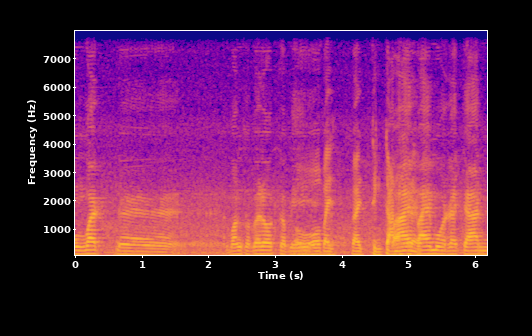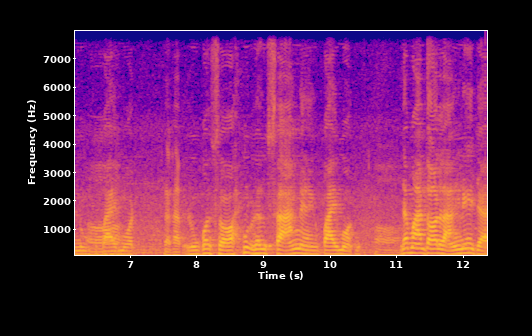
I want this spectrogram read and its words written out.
งวัดเอ่อ วังสับปะรดก็มีโอ้ไปไปถึงจันทไปร์นี่เลย ไปหมดอาจารย์อ๋อ ไปหมดนะครับ หลุงพ่อสอนเรื่องสางไงไปหมด อ๋อ แล้วมาตอนหลังนี่จะ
